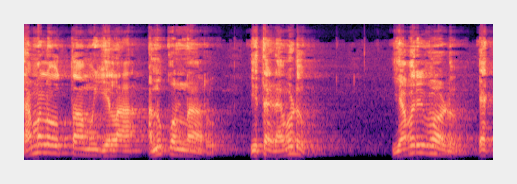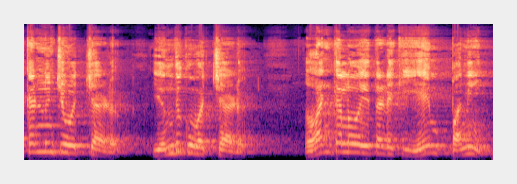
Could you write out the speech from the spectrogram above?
తమలో తాము ఇలా అనుకున్నారు. ఇతడెవడు? ఎవరివాడు? ఎక్కడి నుంచి వచ్చాడు? ఎందుకు వచ్చాడు? లంకలో ఇతడికి ఏం పని?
